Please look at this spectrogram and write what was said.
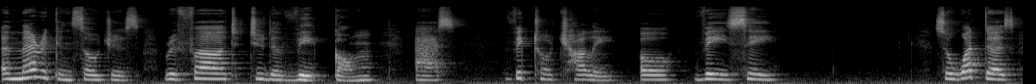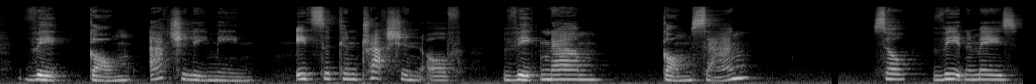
American soldiers referred to the Việt Cộng as Victor Charlie or VC. So, what does Việt Cộng actually mean? It's a contraction of Việt Nam Cộng sản so Vietnamese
